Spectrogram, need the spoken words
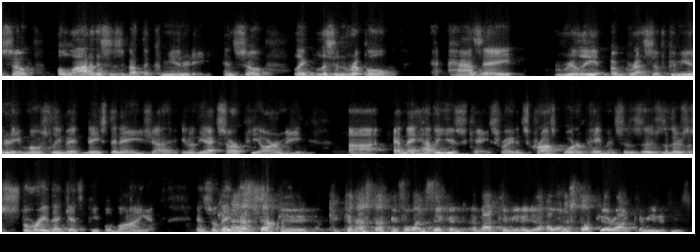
so a lot of this is about the community. And so, like, listen, Ripple has a really aggressive community, mostly based in Asia. You know, the XRP army. Uh, and they have a use case, right? It's cross-border payments. And so there's, there's a story that gets people buying it. And so can I stop you? Can I stop you for one second about community? I want to stop you around communities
